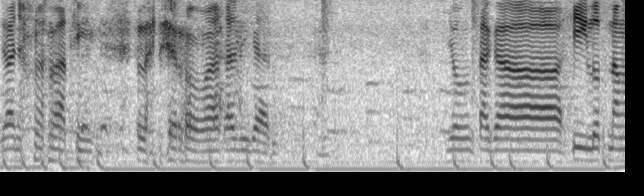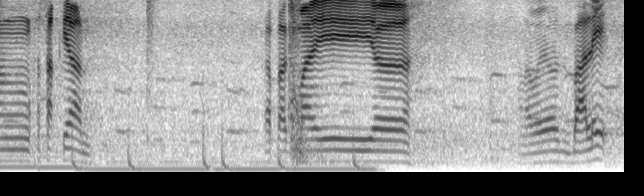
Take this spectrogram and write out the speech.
Yan yung ating latero mga kaibigan. Yung taga hilot ng sasakyan. Kapag may ah, ano ba yun? Bali.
